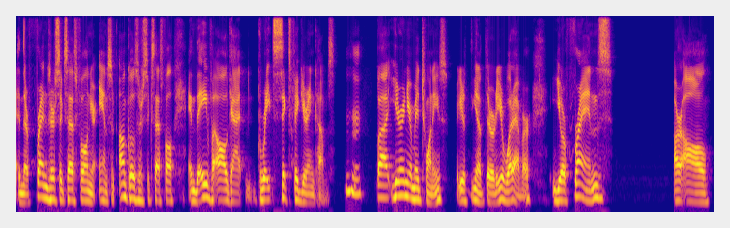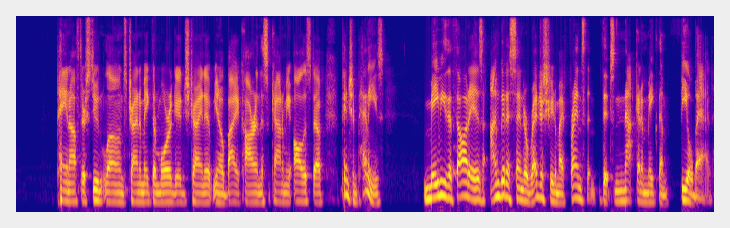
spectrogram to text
and their friends are successful and your aunts and uncles are successful and they've all got great six-figure incomes hmm but you're in your mid 20s, you're you know 30 or whatever. Your friends are all paying off their student loans, trying to make their mortgage, trying to, you know, buy a car in this economy, all this stuff, pinching pennies. Maybe the thought is I'm going to send a registry to my friends that that's not going to make them feel bad.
